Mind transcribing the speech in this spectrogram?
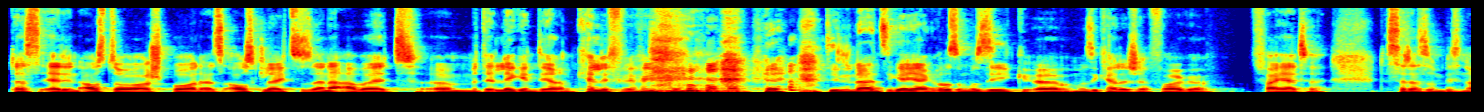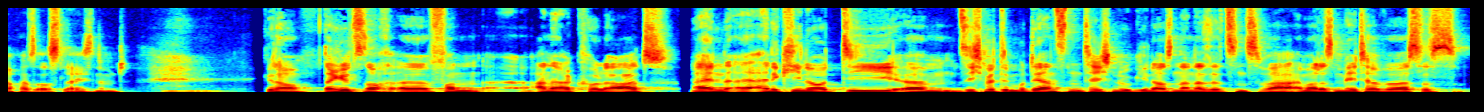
dass er den Ausdauersport als Ausgleich zu seiner Arbeit ähm, mit der legendären Kelly Family, die in den 90er Jahren große Musik, äh, musikalische Erfolge feierte, dass er das so ein bisschen auch als Ausgleich nimmt. Genau. Dann gibt's noch äh, von Anna Collard ein, äh, eine Keynote, die ähm, sich mit den modernsten Technologien auseinandersetzt. Und zwar einmal das Metaverse. Das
